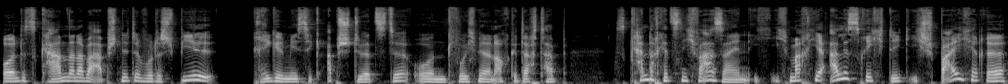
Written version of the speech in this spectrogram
Und es kamen dann aber Abschnitte, wo das Spiel regelmäßig abstürzte und wo ich mir dann auch gedacht habe, es kann doch jetzt nicht wahr sein. Ich, ich mache hier alles richtig, ich speichere,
